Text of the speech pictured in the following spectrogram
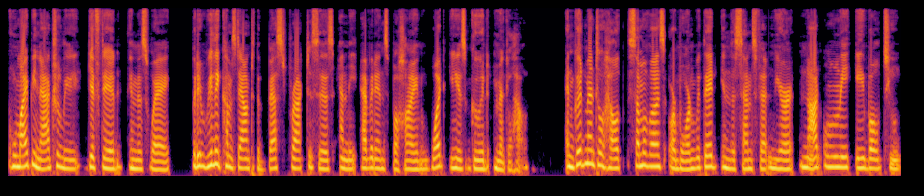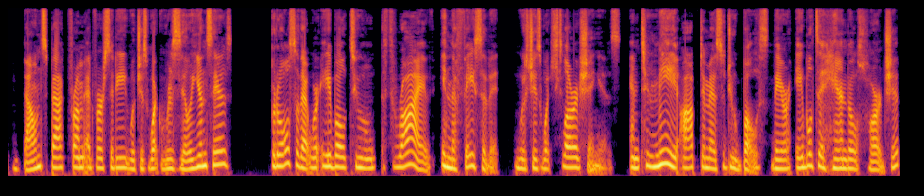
who might be naturally gifted in this way. But it really comes down to the best practices and the evidence behind what is good mental health. And good mental health, some of us are born with it in the sense that we are not only able to bounce back from adversity, which is what resilience is, but also that we're able to thrive in the face of it which is what flourishing is. And to me, optimists do both. They are able to handle hardship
